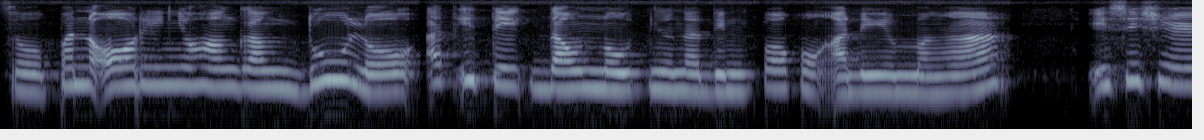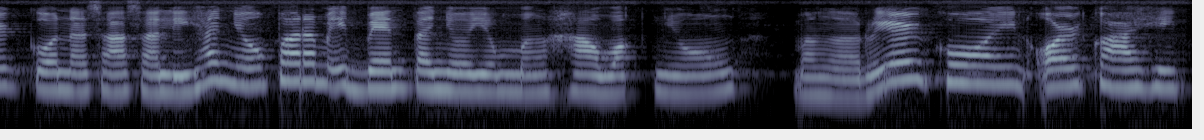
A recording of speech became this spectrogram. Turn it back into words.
So, panoorin nyo hanggang dulo at i-take down note nyo na din po kung ano yung mga isi-share ko na sasalihan nyo para maibenta nyo yung mga hawak nyong mga rare coin or kahit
